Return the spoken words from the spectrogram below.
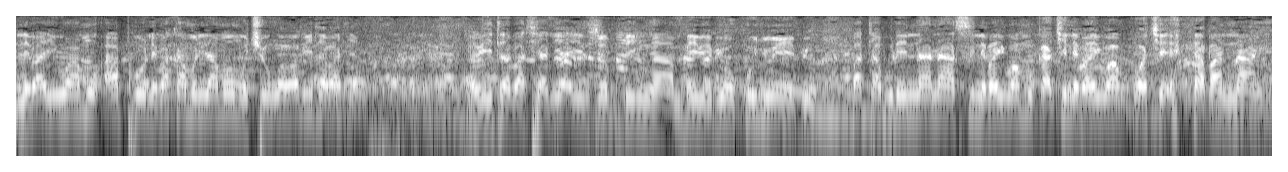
ne bayiwamu apo ne bakamuliramu omucungwa babiyita batya? Babiyita batya? Ni ayinza obbiŋŋamba ebyo ebyokunywa ebyo. Batabula ennaanasi ne bayiwamu kaki ne bayiwamu koke abannange.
